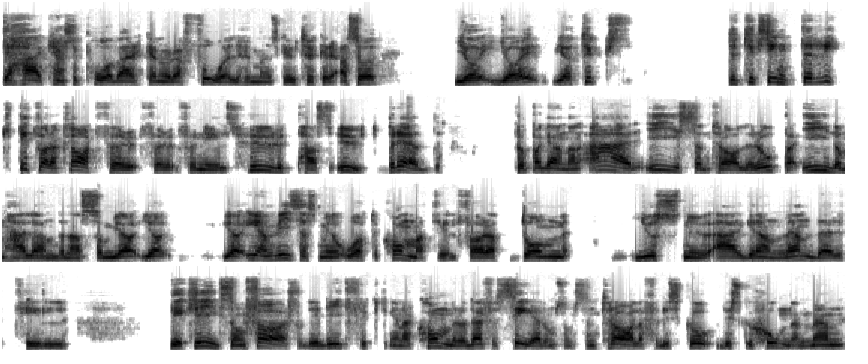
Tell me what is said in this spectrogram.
det här kanske påverkar några få, eller hur man ska uttrycka det. Alltså, jag, jag, jag tycks, det tycks inte riktigt vara klart för, för, för Nils hur pass utbredd propagandan är i Centraleuropa, i de här länderna som jag, jag, jag envisas med att återkomma till för att de just nu är grannländer till det krig som förs och det är dit flyktingarna kommer och därför ser jag dem som centrala för diskussionen. Men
